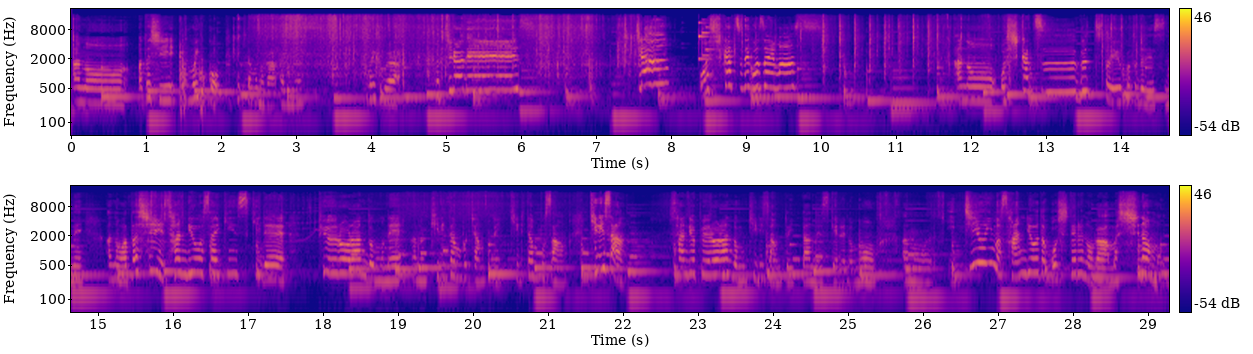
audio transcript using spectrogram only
あのー、私もう一個買ってきたものがあります。もう一個がこちらです。じゃん推し活でございます。あのー、推し活グッズということでですねあの私サンリオ最近好きでピューロランドもねあのきりたんぽちゃんときりたんぽさんきりさんサンリオピューロランドもキリさんと言ったんですけれどもあの一応今サンリオで推してるのが、まあ、シナモン。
